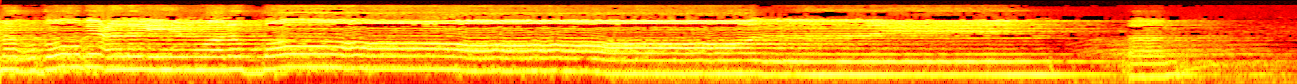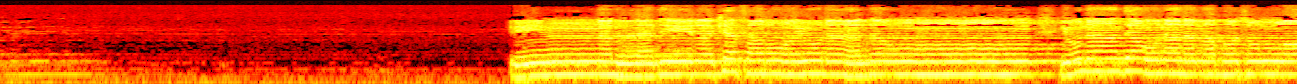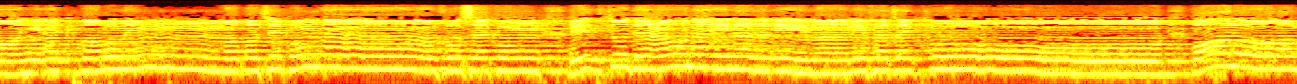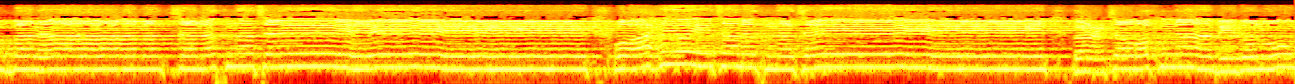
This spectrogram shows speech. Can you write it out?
المغضوب عليهم ولا الضالين. آمين. إن الذين كفروا ينادون ينادون لمقت الله أكبر من مقتكم أنفسكم إذ تدعون إلى الإيمان فتكفرون قالوا ربنا أمتنا اثنتين وأحييتنا اثنتين فاعترفنا بذنوبنا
